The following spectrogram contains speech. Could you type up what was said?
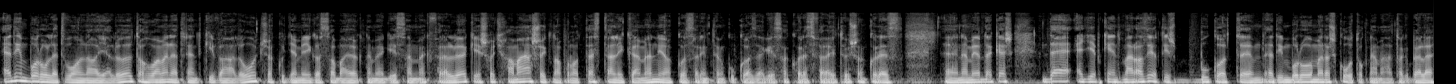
Edinburgh lett volna a jelölt, ahol a menetrend kiváló, csak ugye még a szabályok nem egészen megfelelőek, és hogyha második napon ott tesztelni kell menni, akkor szerintem kuka az egész, akkor ez felejtős, akkor ez eh, nem érdekes. De egyébként már azért is bukott eh, Edinburgh, mert a skótok nem álltak bele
